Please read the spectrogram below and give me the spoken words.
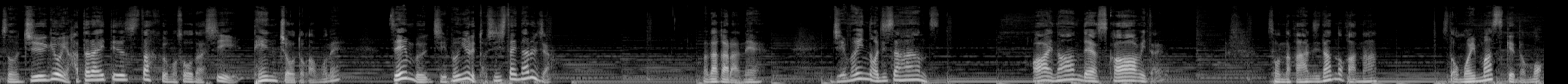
その従業員働いてるスタッフもそうだし、店長とかもね、全部自分より年下になるじゃん。まあ、だからね、事務員のおじさんつって、はい、何ですか？みたいな。そんな感じなのかな？ちょっと思いますけども。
